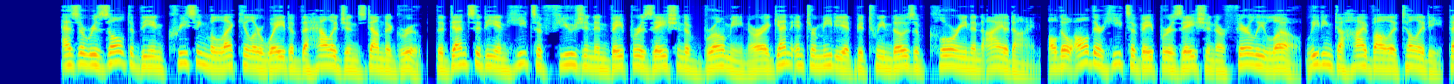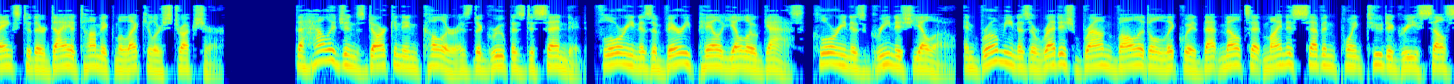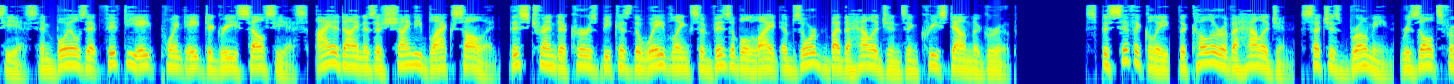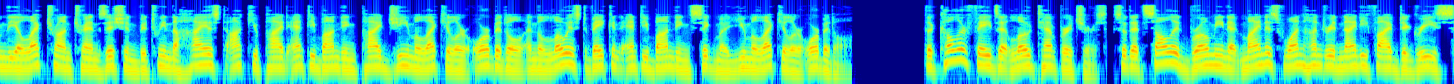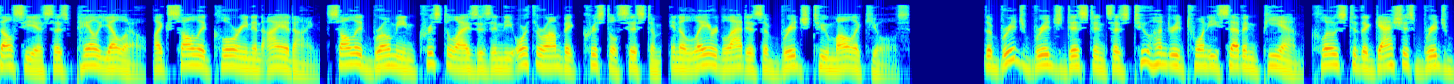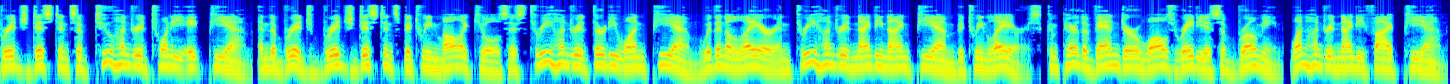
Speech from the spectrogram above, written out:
As a result of the increasing molecular weight of the halogens down the group, the density and heats of fusion and vaporization of bromine are again intermediate between those of chlorine and iodine, although all their heats of vaporization are fairly low leading to high volatility thanks to their diatomic molecular structure. The halogens darken in color as the group is descended, fluorine is a very pale yellow gas, chlorine is greenish yellow, and bromine is a reddish-brown volatile liquid that melts at 7.2 degrees Celsius and boils at 58.8 degrees Celsius. Iodine is a shiny black solid. This trend occurs because the wavelengths of visible light absorbed by the halogens increase down the group. Specifically, the color of a halogen, such as bromine, results from the electron transition between the highest occupied antibonding pi g molecular orbital and the lowest vacant antibonding sigma u molecular orbital. The color fades at low temperatures, so that solid bromine at minus 195 degrees Celsius is pale yellow. Like solid chlorine and iodine, solid bromine crystallizes in the orthorhombic crystal system, in a layered lattice of bridge II molecules. The bridge-bridge distance is 227 pm close to the gaseous bridge-bridge distance of 228 pm and the bridge-bridge distance between molecules is 331 pm within a layer and 399 pm between layers compare the van der Waals radius of bromine, 195 pm.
